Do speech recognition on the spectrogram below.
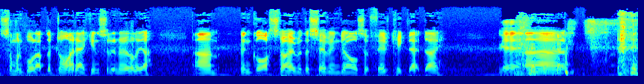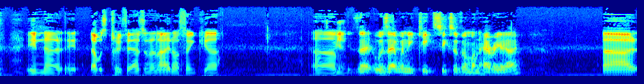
Someone brought up the Didak incident earlier, um, and glossed over the seven goals that Fev kicked that day. Yeah. Uh, in uh, it, that was 2008, I think. Uh, um, Is that was that when he kicked six of them on Harry O? Uh,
